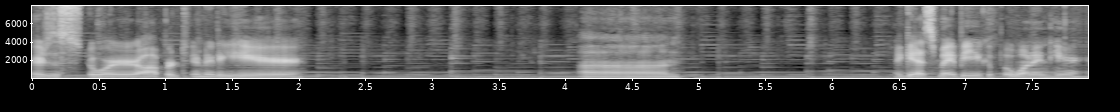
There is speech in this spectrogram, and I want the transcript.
There's a store opportunity here. Um, I guess maybe you could put one in here.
